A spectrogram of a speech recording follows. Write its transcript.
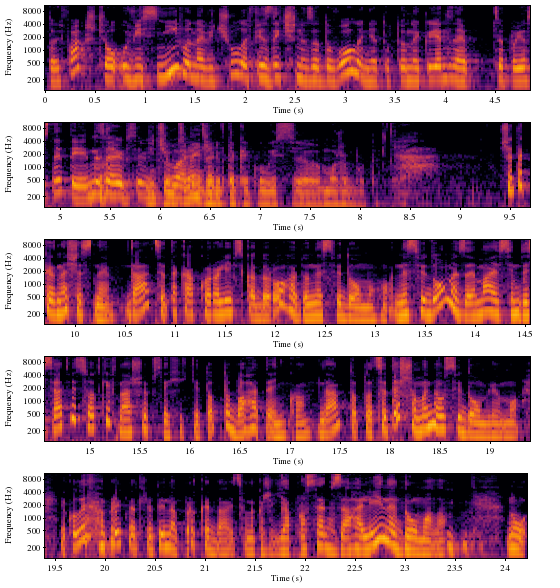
Той факт, що у вісні вона відчула фізичне задоволення, тобто ну, я не знаю, як це пояснити, я не знаю, як це Це у відчувається. тінейджерів таке колись е, може бути. Що таке наші сни? Да? Це така королівська дорога до несвідомого. Несвідоме займає 70% нашої психіки, тобто багатенько. Да? Тобто це те, що ми не усвідомлюємо. І коли, наприклад, людина прокидається, вона каже, я про секс взагалі не думала. Ну,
